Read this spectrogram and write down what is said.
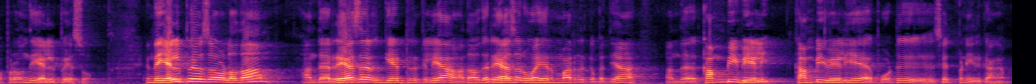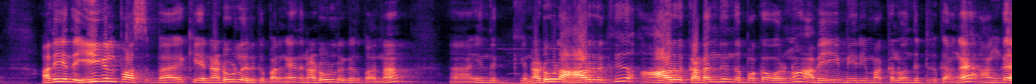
அப்புறம் வந்து எல்பேசோ இந்த எல்பேசோவில் தான் அந்த ரேசர் கேட் இருக்கு இல்லையா? அதாவது ரேசர் ஒயர் மாதிரி இருக்குது பார்த்தியா அந்த கம்பி வேலி கம்பி வேலியை போட்டு செட் பண்ணியிருக்காங்க. அதே இந்த ஈகிள் பாஸ் கே நடுவில் இருக்குது பாருங்கள் இந்த நடுவில் இருக்கிறது பாருன்னா இந்த நடுவில் ஆறு இருக்குது ஆறு கடந்து இந்த பக்கம் வரணும். அதையே மீறி மக்கள் வந்துட்டு இருக்காங்க. அங்கே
